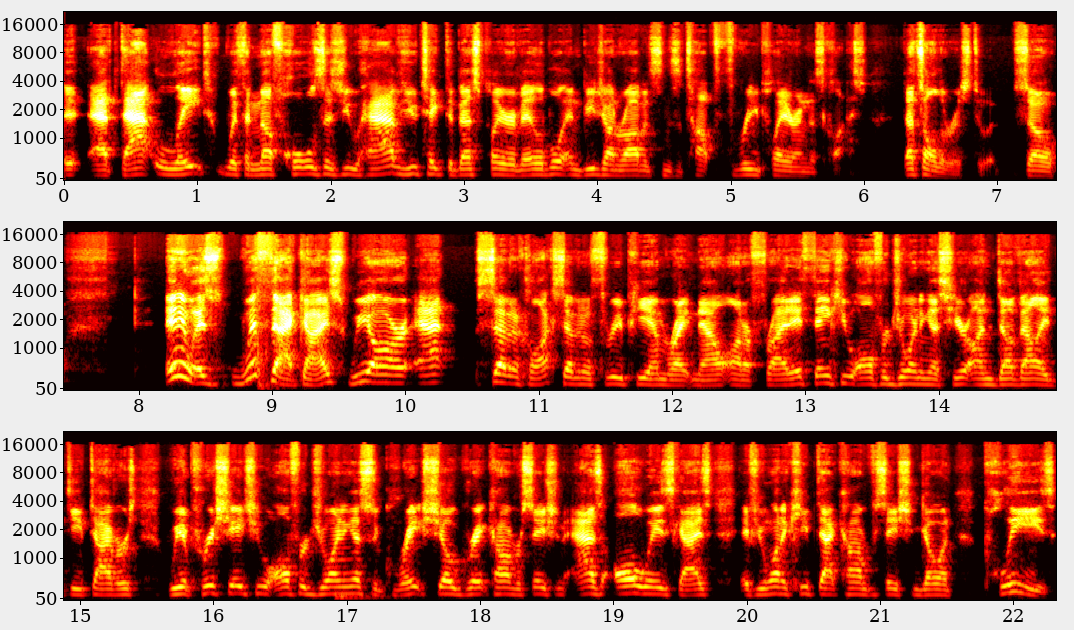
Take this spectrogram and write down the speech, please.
eh, at that late with enough holes as you have, you take the best player available, and Bijan Robinson's the top three player in this class. That's all there is to it. So, anyways, with that, guys, we are at 7 o'clock, 7.03 p.m. right now on a Friday. Thank you all for joining us here on Dove Valley Deep Divers. We appreciate you all for joining us. A great show, great conversation. As always, guys, if you want to keep that conversation going, please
